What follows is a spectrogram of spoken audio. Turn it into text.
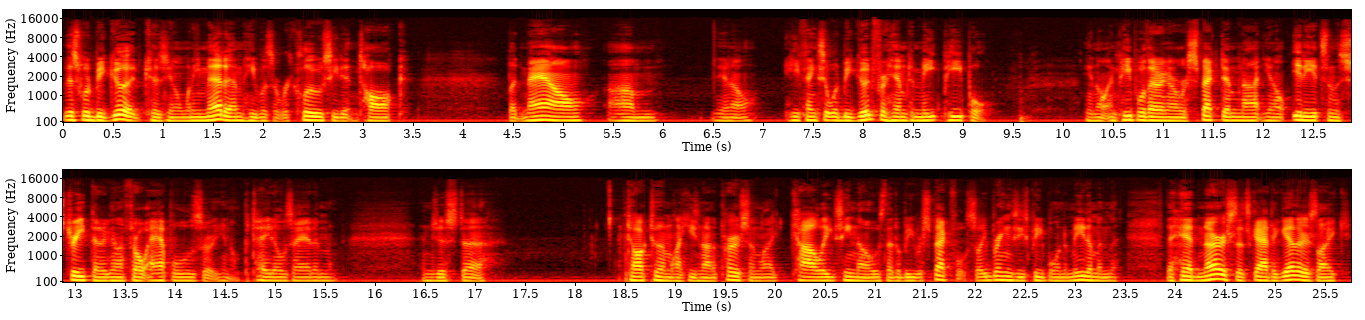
this would be good because you know when he met him, he was a recluse, he didn't talk, but now, um, you know, he thinks it would be good for him to meet people. You know, and people that are going to respect him, not you know idiots in the street that are going to throw apples or you know potatoes at him, and, and just uh, talk to him like he's not a person, like colleagues he knows that'll be respectful. So he brings these people in to meet him, and the, the head nurse that's got together is like,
